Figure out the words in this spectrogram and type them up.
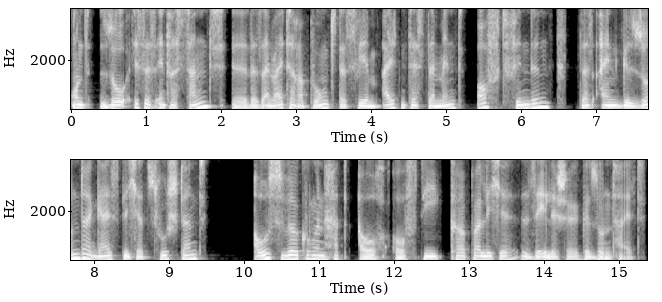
Und so ist es interessant, äh, das ist ein weiterer Punkt, dass wir im Alten Testament oft finden, dass ein gesunder geistlicher Zustand Auswirkungen hat auch auf die körperliche, seelische Gesundheit.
